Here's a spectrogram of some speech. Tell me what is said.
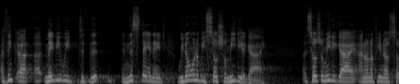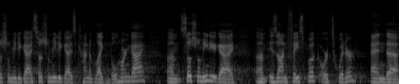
I think uh, uh, maybe we, in this day and age, we don't want to be social media guy. A social media guy, I don't know if you know social media guy. Social media guy is kind of like bullhorn guy. Um, social media guy um, is on Facebook or Twitter, and uh,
